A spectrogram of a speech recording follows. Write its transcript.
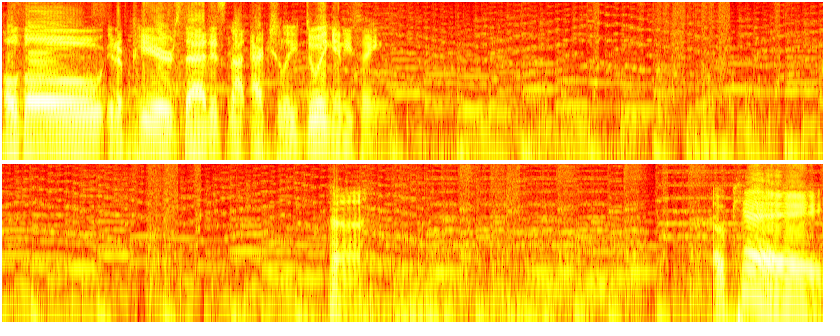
although it appears that it's not actually doing anything. Huh. Okay.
